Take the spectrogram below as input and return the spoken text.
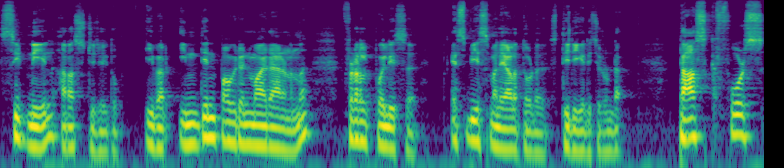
സിഡ്നിയിൽ അറസ്റ്റ് ചെയ്തു. ഇവർ ഇന്ത്യൻ പൗരന്മാരാണെന്ന് federal police S B S മലയാളത്തോട് സ്ഥിരീകരിച്ചിട്ടുണ്ട്. ടാസ്ക് ഫോഴ്സ്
